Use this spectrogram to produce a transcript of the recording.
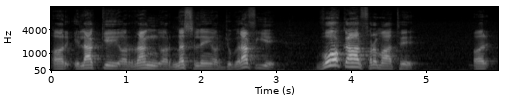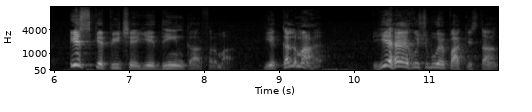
और इलाके और रंग और नस्लें और जोग्राफिए वो कार फरमा थे और इसके पीछे ये दीन कार फरमा। ये कलमा है। ये है खुशबू पाकिस्तान।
